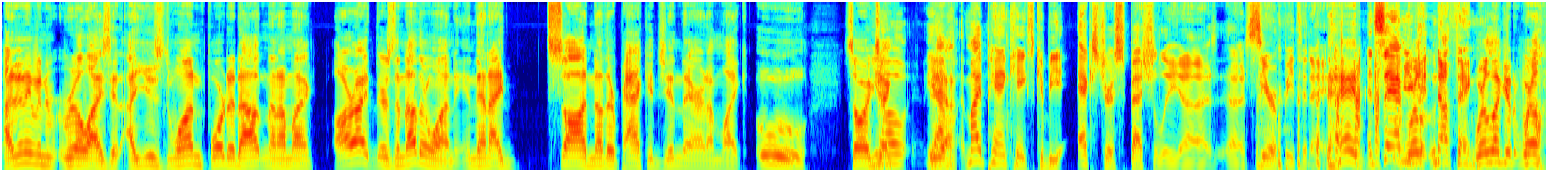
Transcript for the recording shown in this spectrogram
I didn't even realize it. I used one, poured it out, and then I'm like, all right, there's another one, and then I saw another package in there, and I'm like, ooh. So You know, yeah, m- my pancakes could be extra specially uh, uh, syrupy today. Hey, and Sam, you get nothing. We're looking we're,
